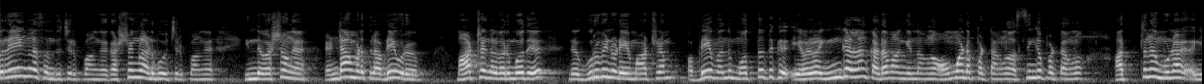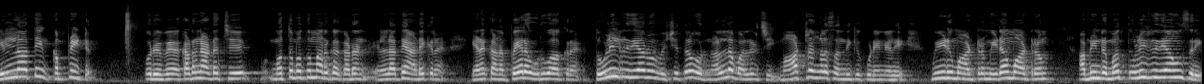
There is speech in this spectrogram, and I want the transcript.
விரயங்களை சந்திச்சிருப்பாங்க கஷ்டங்களை அனுபவிச்சிருப்பாங்க. இந்த வருஷங்க ரெண்டாம் இடத்துல அப்படியே ஒரு மாற்றங்கள் வரும்போது இந்த குருவினுடைய மாற்றம் அப்படியே வந்து மொத்தத்துக்கு எவ்வளோ இங்கெல்லாம் கடன் வாங்கியிருந்தாங்களோ அவமானப்பட்டாங்களோ அசிங்கப்பட்டாங்களோ அத்தனை முன்னா எல்லாத்தையும் கம்ப்ளீட்டு ஒரு வே- கடன் அடைச்சி மொத்த மொத்தமாக இருக்க கடன் எல்லாத்தையும் அடைக்கிறேன். எனக்கான பேரை உருவாக்குறேன். தொழில் ரீதியான ஒரு விஷயத்தில் ஒரு நல்ல வளர்ச்சி மாற்றங்களை சந்திக்கக்கூடிய நிலை வீடு மாற்றம் இடமாற்றம் அப்படின்ற மாதிரி தொழில் ரீதியாகவும் சரி.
